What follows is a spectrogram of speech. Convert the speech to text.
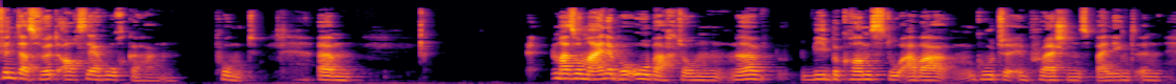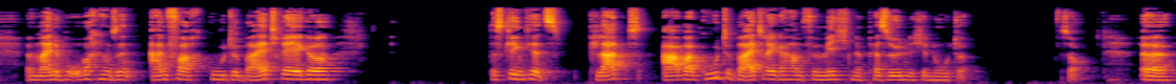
finde, das wird auch sehr hochgehangen. Punkt. Ähm, mal so meine Beobachtung, ne? wie bekommst du aber gute Impressions bei LinkedIn? Meine Beobachtungen sind einfach gute Beiträge. Das klingt jetzt platt, aber gute Beiträge haben für mich eine persönliche Note. So. Äh,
